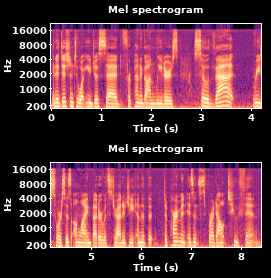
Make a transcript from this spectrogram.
in addition to what you just said, for Pentagon leaders so that resources align better with strategy and that the department isn't spread out too thin?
